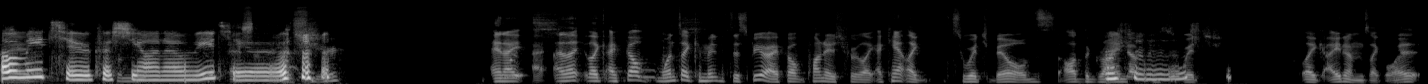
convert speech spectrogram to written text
Oh, I- me too, Cristiano. Me uh, too. and I, I I like like I felt once I committed to the spear, I felt punished for like I can't like switch builds. I'll have to grind up and switch like items. Like what?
